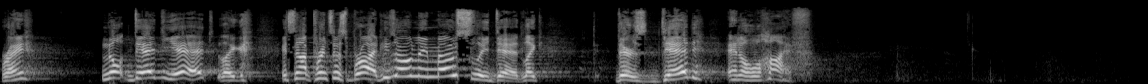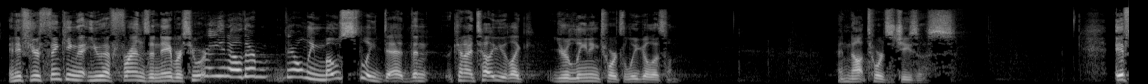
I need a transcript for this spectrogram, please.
right? Not dead yet. Like, it's not Princess Bride. He's only mostly dead. Like, there's dead and alive. And if you're thinking that you have friends and neighbors who are, you know, they're, they're only mostly dead, then can I tell you, like, you're leaning towards legalism and not towards Jesus. If,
